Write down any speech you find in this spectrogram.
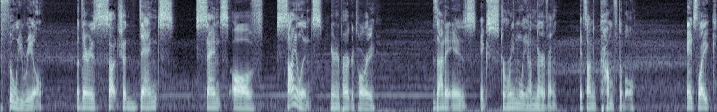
fully real. But there is such a dense sense of silence here in Purgatory that it is extremely unnerving. It's uncomfortable. It's like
